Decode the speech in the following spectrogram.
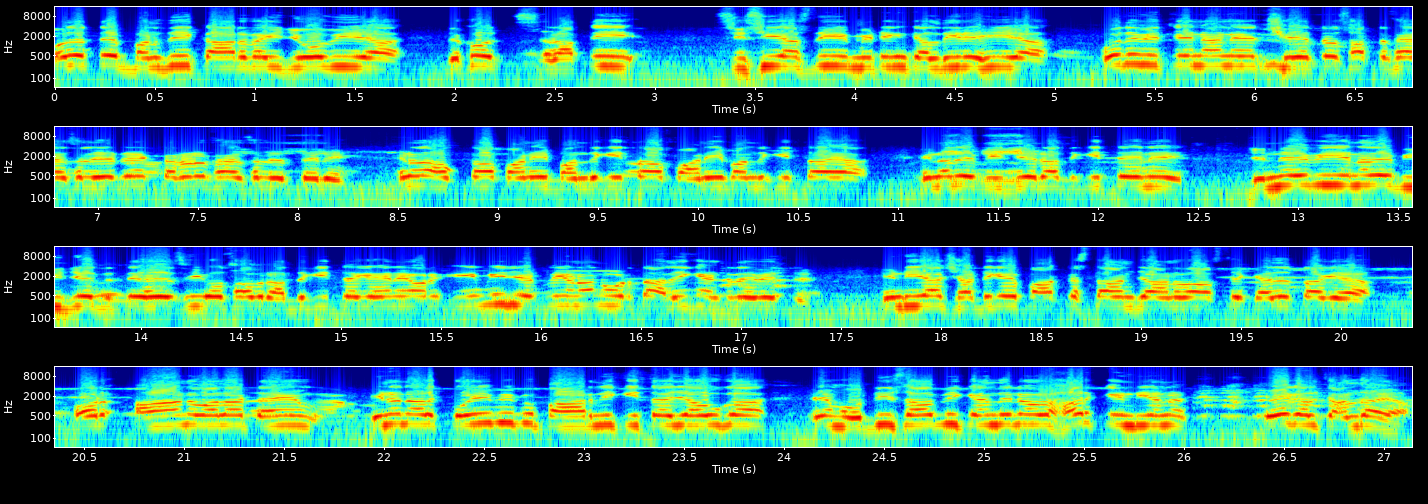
ਉਹਦੇ ਤੇ ਬਣਦੀ ਕਾਰਵਾਈ ਜੋ ਵੀ ਆ, ਦੇਖੋ ਰਾਤੀ ਸੀਸੀਐਸ ਦੀ ਮੀਟਿੰਗ ਚੱਲਦੀ ਰਹੀ ਆ, ਉਹਦੇ ਵਿੱਚ ਇਹਨਾਂ ਨੇ 6 ਤੋਂ 7 ਫੈਸਲੇ ਜਿਹੜੇ ਕਰੜ ਫੈਸਲੇ ਦਿੱਤੇ ਨੇ, ਇਹਨਾਂ ਦਾ ਹੁੱਕਾ ਪਾਣੀ ਬੰਦ ਕੀਤਾ, ਪਾਣੀ ਬੰਦ ਕੀਤਾ ਆ, ਇਹਨਾਂ ਦੇ ਵੀਜ਼ੇ ਰੱਦ ਕੀਤੇ ਨੇ, ਜਿੰਨੇ ਵੀ ਇਹਨਾਂ ਦੇ ਵੀਜ਼ੇ ਦਿੱਤੇ ਹੋਏ ਸੀ ਉਹ ਸਭ ਰੱਦ ਕੀਤੇ ਗਏ ਨੇ ਔਰ ਇਮੀਡੀਏਟਲੀ ਉਹਨਾਂ ਨੂੰ 48 ਘੰਟੇ ਦੇ ਵਿੱਚ ਇੰਡੀਆ ਛੱਡ ਕੇ ਪਾਕਿਸਤਾਨ ਜਾਣ ਵਾਸਤੇ ਕਹਿ ਦਿੱਤਾ ਗਿਆ। ਔਰ ਆਉਣ ਵਾਲਾ ਟਾਈਮ ਇਹਨਾਂ ਨਾਲ ਕੋਈ ਵੀ ਵਪਾਰ ਨਹੀਂ ਕੀਤਾ ਜਾਊਗਾ। ਇਹ ਮੋਦੀ ਸਾਹਿਬ ਵੀ ਕਹਿੰਦੇ ਨੇ ਔਰ ਹਰ ਇੱਕ ਇੰਡੀਅਨ ਇਹ ਗੱਲ ਚਾਹੁੰਦਾ ਆ।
